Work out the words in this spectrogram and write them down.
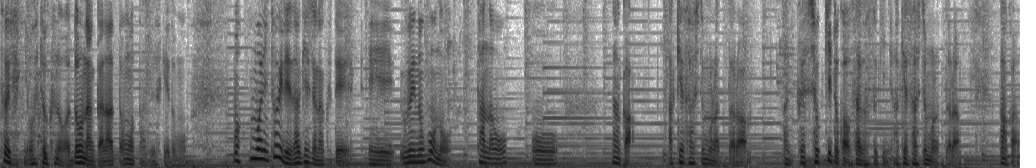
トイレに置いとくのはどうなんかなって思ったんですけども、まあ、ほんまにトイレだけじゃなくて、えー、上の方の棚をなんか開けさせてもらったら食器とかを探す時に開けさせてもらったらなんか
